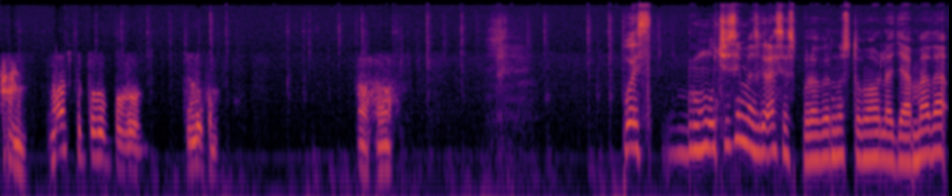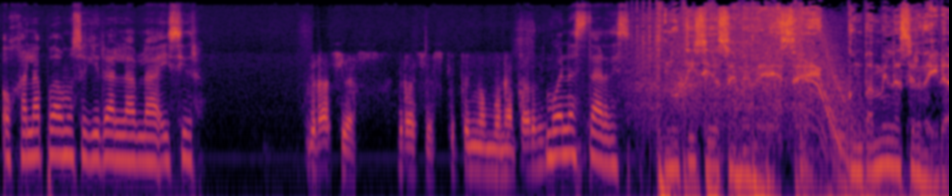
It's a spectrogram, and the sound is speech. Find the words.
más que todo por teléfono. Ajá. Pues muchísimas gracias por habernos tomado la llamada. Ojalá podamos seguir al habla, Isidro. Gracias. Gracias, que tengan buena tarde. Buenas tardes. Noticias MBS con Pamela Cerdeira.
